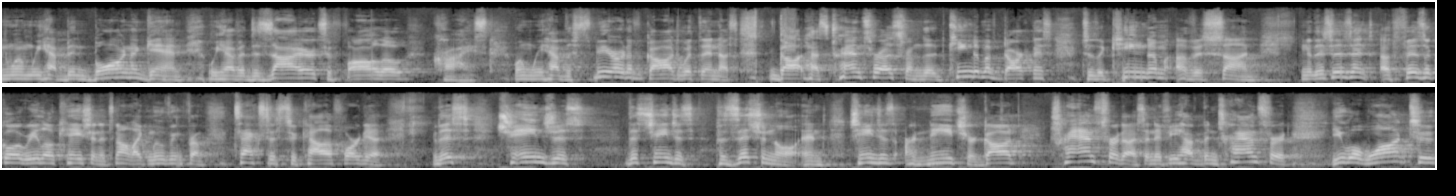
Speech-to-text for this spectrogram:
And when we have been born again, we have a desire to follow Christ. When we have the Spirit of God within us, God has transferred us from the kingdom of darkness to the kingdom of His Son. Now, this isn't a physical relocation. It's not like moving from Texas to California. This changes this changes positional and changes our nature. God transferred us, and if you have been transferred, you will want to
